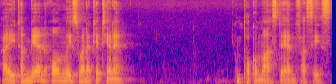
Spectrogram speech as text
Ahí también only suena que tiene un poco más de énfasis.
